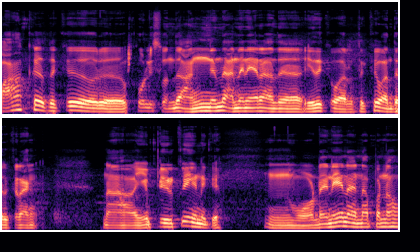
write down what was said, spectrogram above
பார்க்கறதுக்கு ஒரு போலீஸ் வந்து அங்கேருந்து அந்த நேரம் அந்த இதுக்கு வர்றதுக்கு வந்திருக்கிறாங்க. நான் எப்படி இருக்கும் எனக்கு? உடனே நான் என்ன பண்ணேன்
